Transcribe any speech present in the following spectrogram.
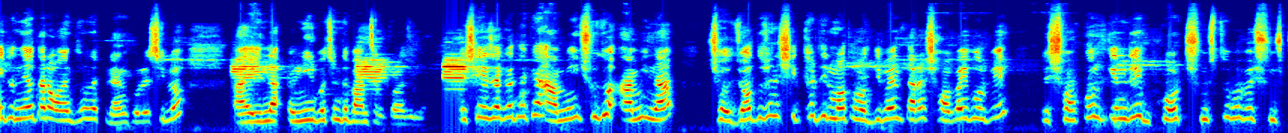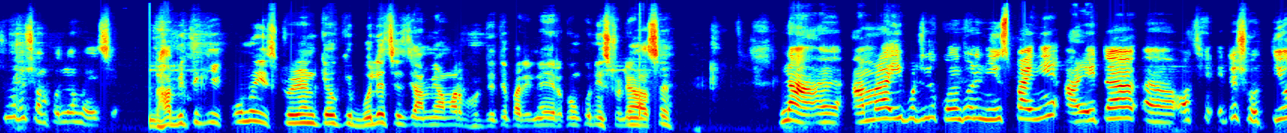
এটা নিয়েও তারা অনেক ধরনের প্ল্যান করেছিল এই নির্বাচনটা বানচাল করার জন্য। তো সেই জায়গা থেকে আমি, শুধু আমি না যতজন শিক্ষার্থীর মতামত দিবেন, তারা সবাই বলবে যে সকল কেন্দ্রে ভোট সুস্থভাবে সুষ্ঠুভাবে সম্পন্ন হয়েছে। ভাবিতে কি কোনো স্টুডেন্ট কেউ কি বলেছে যে আমি আমার ভোট দিতে পারি না? এরকম কোন স্টুডেন্ট আছে? না আমরা এই পর্যন্ত কোনো ধরনের নিউজ পাইনি। আর এটা এটা সত্যিও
